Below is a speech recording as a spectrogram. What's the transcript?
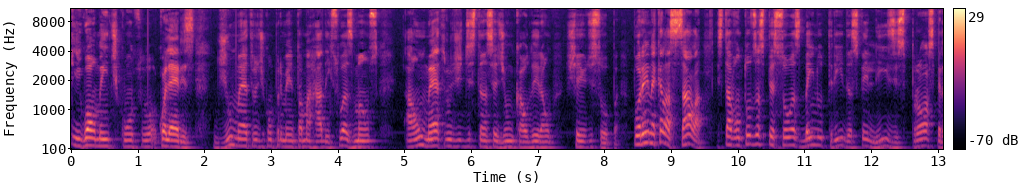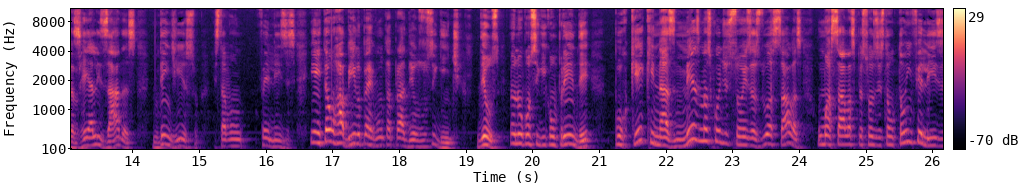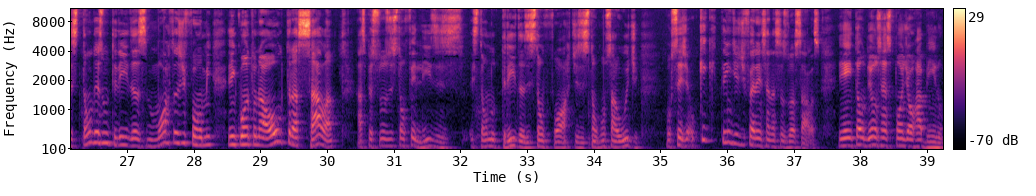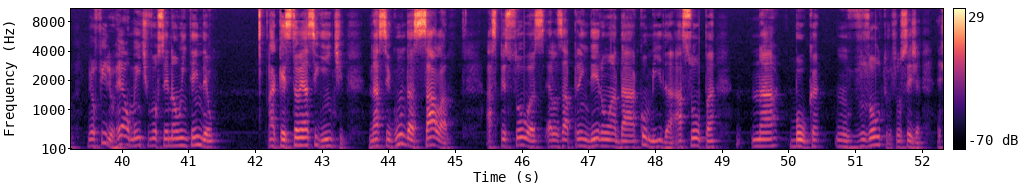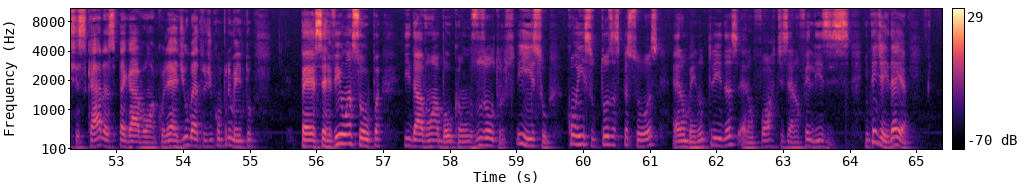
igualmente com colheres de um metro de comprimento amarrada em suas mãos, a um metro de distância de um caldeirão cheio de sopa. Porém, naquela sala estavam todas as pessoas bem nutridas, felizes, prósperas, realizadas. Entende isso? Estavam felizes. E então o rabino pergunta para Deus o seguinte: Deus, eu não consegui compreender por que, que nas mesmas condições, as duas salas, uma sala as pessoas estão tão infelizes, tão desnutridas, mortas de fome, enquanto na outra sala as pessoas estão felizes, estão nutridas, estão fortes, estão com saúde. Ou seja, o que, que, tem de diferença nessas duas salas? E então Deus responde ao rabino: Meu filho, realmente você não entendeu. A questão é a seguinte: na segunda sala, as pessoas elas aprenderam a dar comida, a sopa na boca uns dos outros. Ou seja, esses caras pegavam a colher de um metro de comprimento, serviam a sopa e davam a boca uns dos outros. E isso, com isso, todas as pessoas eram bem nutridas, eram fortes, eram felizes. Entende a ideia?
